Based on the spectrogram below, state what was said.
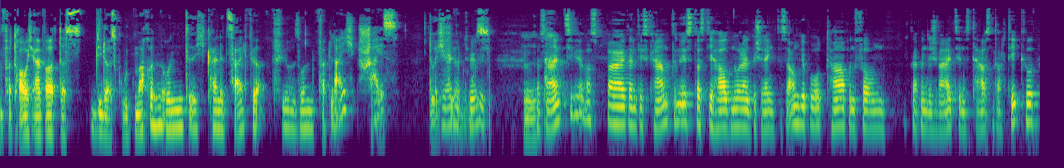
vertraue ich einfach, dass die das gut machen und ich keine Zeit für, für so einen Vergleich-Scheiß durchführen ja, natürlich. muss. Hm. Das Einzige, was bei den Discountern ist, dass die halt nur ein beschränktes Angebot haben von, ich glaube in der Schweiz sind es 1000 Artikel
